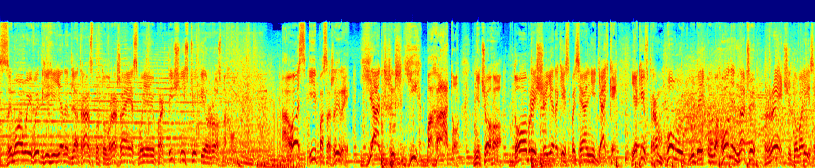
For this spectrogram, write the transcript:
Зимовий вид гігієни для транспорту вражає своєю практичністю і розмахом. А ось і пасажири. Як же ж їх багато? Нічого, добре, що є такі спеціальні дядьки, які втрамбовують людей у вагони, наче речі до валізи.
